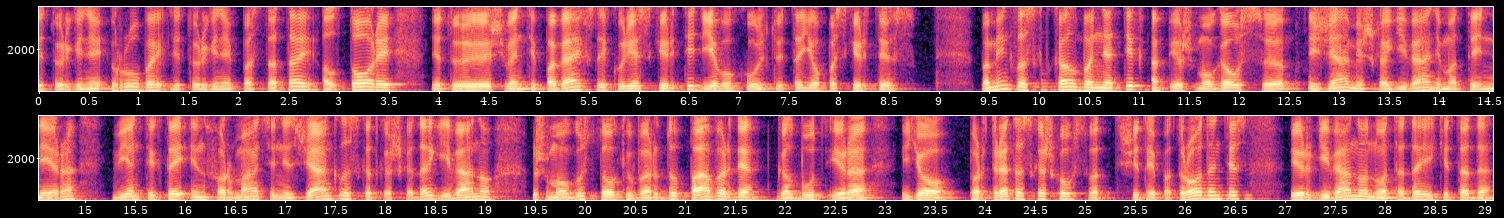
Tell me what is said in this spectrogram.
liturginiai rūbai, liturginiai pastatai, altoriai, šventi paveikslai, kurie skirti Dievo kultui, tai jo paskirtis. Paminklas kalba ne tik apie žmogaus e, žemišką gyvenimą, tai nėra vien tik tai informacinis ženklas, kad kažkada gyveno žmogus tokiu vardu, pavardė, galbūt yra jo portretas kažkoks, va, šitai atrodantis, ir gyveno nuo tada iki tada.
